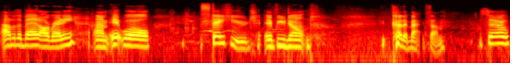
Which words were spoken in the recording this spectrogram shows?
out of the bed already. Um, it will stay huge if you don't cut it back some. So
